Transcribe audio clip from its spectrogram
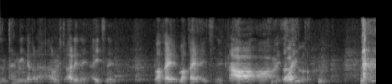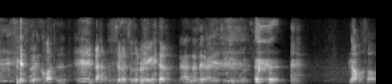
生の担任だからあの人あれねあいつね。若い若いあいつね。あああああいつ あ壊すなすぐ壊すランドセルはちょっと例外だ。ろランドセルあれ違う なんかさ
